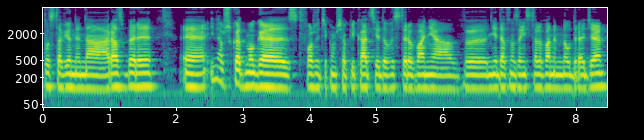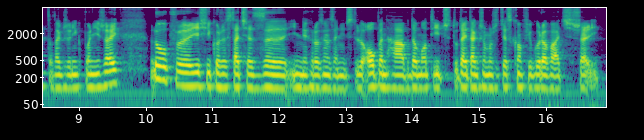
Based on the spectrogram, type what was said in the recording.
postawiony na Raspberry i na przykład mogę stworzyć jakąś aplikację do wysterowania w niedawno zainstalowanym Node-REDzie, to także link poniżej, lub jeśli korzystacie z innych rozwiązań w stylu OpenHub, Domoteach, tutaj także możecie skonfigurować Shelly.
